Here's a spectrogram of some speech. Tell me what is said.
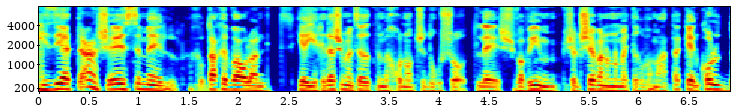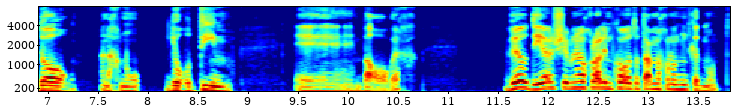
היא זיהתה ש-ASML, אותה חברה הולנדית, היא היחידה שמייצרת את המכונות שדרושות לשבבים של 7 ננומטר ומטה. כן, כל דור אנחנו יורדים אה, באורך. והודיעה שהם לא יכולה למכור את אותן מכונות מתקדמות.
